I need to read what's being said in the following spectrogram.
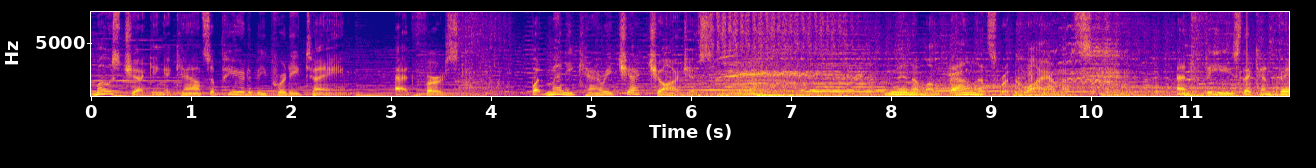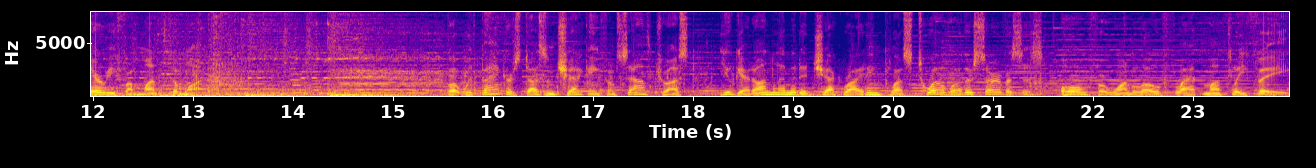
Most checking accounts appear to be pretty tame at first, but many carry check charges, minimum balance requirements, and fees that can vary from month to month. But with Bankers Dozen Checking from South Trust, you get unlimited check writing plus 12 other services, all for one low, flat monthly fee.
